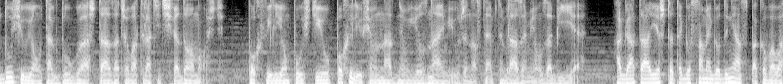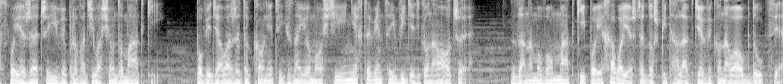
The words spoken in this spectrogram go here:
Dusił ją tak długo, aż ta zaczęła tracić świadomość. Po chwili ją puścił, pochylił się nad nią i oznajmił, że następnym razem ją zabije. Agata jeszcze tego samego dnia spakowała swoje rzeczy i wyprowadziła się do matki. Powiedziała, że to koniec ich znajomości i nie chce więcej widzieć go na oczy. Za namową matki pojechała jeszcze do szpitala, gdzie wykonała obdukcję.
